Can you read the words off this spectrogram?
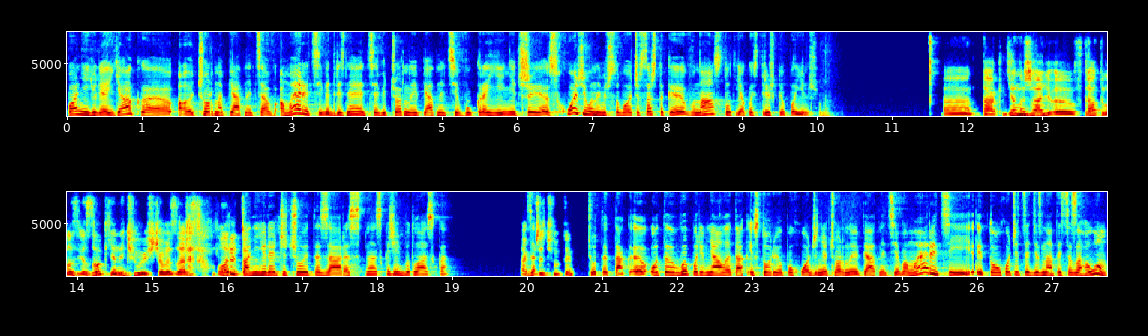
Пані Юлія, як е, Чорна п'ятниця в Америці відрізняється від Чорної п'ятниці в Україні? Чи схожі вони між собою, чи все ж таки в нас тут якось трішки по-іншому? Е, так, я на жаль е, втратила зв'язок. Я не чую, що ви зараз говорите. Пані Юлія, чи чуєте зараз? нас? Скажіть, будь ласка. Так, вже чути. Чути так, е, от е, ви порівняли так історію походження Чорної п'ятниці в Америці, і то хочеться дізнатися загалом.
